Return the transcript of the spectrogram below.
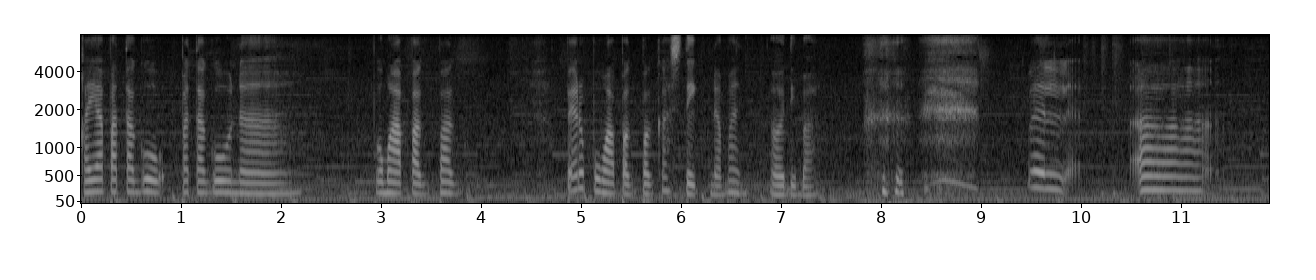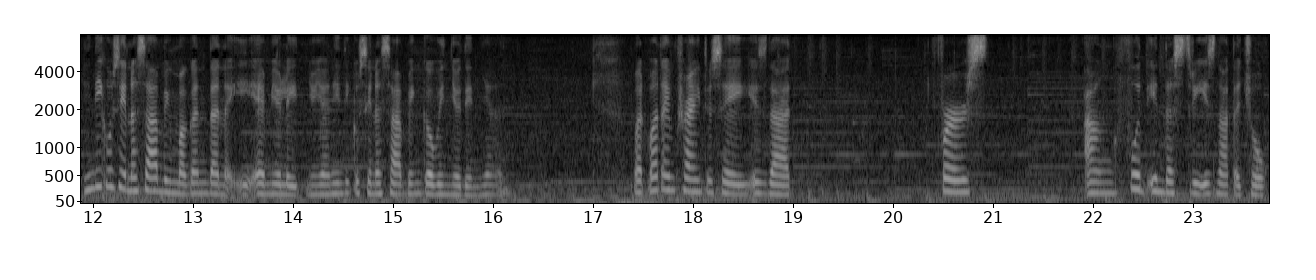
Kaya patago, patago na pumapagpag. Pero pumapagpag ka, steak naman. O, oh, di ba? well, uh, hindi ko sinasabing maganda na i-emulate nyo yan. Hindi ko sinasabing gawin nyo din yan. But what I'm trying to say is that first, ang food industry is not a joke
